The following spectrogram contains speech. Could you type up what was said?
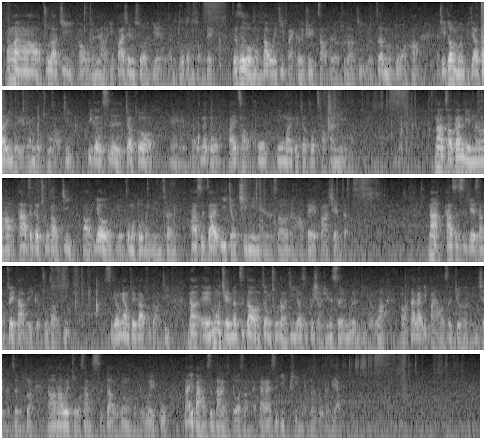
当然了哈，除草剂哦，我们啊有发现说也很多种种类，这是我们到维基百科去找的除草剂，有这么多哈。其中我们比较在意的有两种除草剂，一个是叫做诶那个百草枯，另外一个叫做草甘膦。那草甘膦呢，哈，它这个除草剂啊又有这么多的名称，它是在一九七零年的时候呢，哈被发现的。那它是世界上最大的一个除草剂，使用量最大除草剂。那诶目前呢知道这种除草剂要是不小心摄入人体的话，啊，大概一百毫升就很明显的症状，然后它会灼伤食道跟我们的胃部。那一百毫升大概是多少呢？大概是一瓶两个多的量。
